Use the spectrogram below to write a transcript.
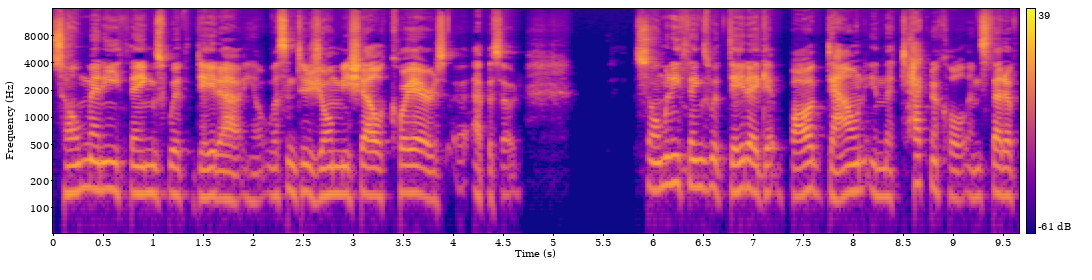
so many things with data. You know, listen to Jean Michel Coyer's uh, episode. So many things with data get bogged down in the technical instead of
